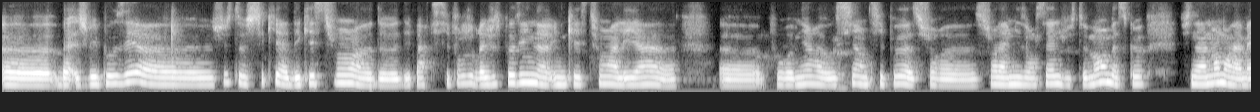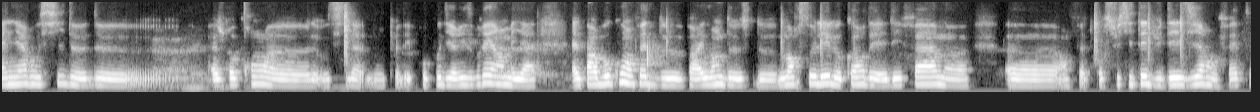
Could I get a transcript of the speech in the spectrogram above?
Euh, bah, je vais poser euh, juste, je sais qu'il y a des questions euh, de, des participants. Je voudrais juste poser une, une question à Léa pour revenir aussi un petit peu sur, sur la mise en scène, justement, parce que finalement, dans la manière aussi de. de bah, je reprends aussi donc, des propos d'Iris Bray, hein, mais elle parle beaucoup, en fait, de, par exemple, de, morceler le corps des, des femmes, en fait, pour susciter du désir, en fait,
